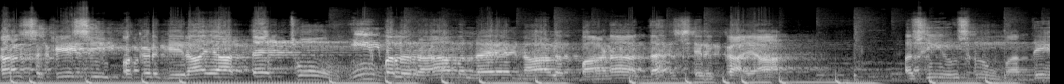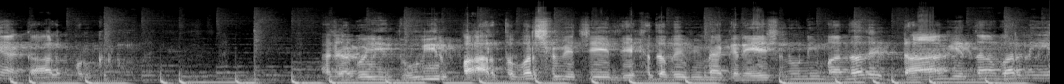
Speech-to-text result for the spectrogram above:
ਕੰਸ ਕੇਸੀ ਪਕੜ ਗਿਰਾਇਆ, ਤੈਥੋਂ ਹੀ ਬਲ ਲੈ ਨਾਲ ਬਾਣਾ ਦਰ ਸਿਰ ਘਾਇਆ। ਅਸੀਂ ਉਸ ਨੂੰ ਮੰਨਦੇ ਹਾਂ ਕਾਲ ਪੁਰਖ ਨੂੰ। ਅਜਾ ਕੋਈ ਦੂਵੀਰ ਭਾਰਤ ਵਰਸ਼ ਵਿੱਚ ਇਹ ਲਿਖ ਦਵੇ ਵੀ ਮੈਂ ਗਣੇਸ਼ ਨੂੰ ਨਹੀਂ ਮੰਨਦਾ ਤੇ ਡਾਂਗ ਇਦਾਂ ਵਰਨੀ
